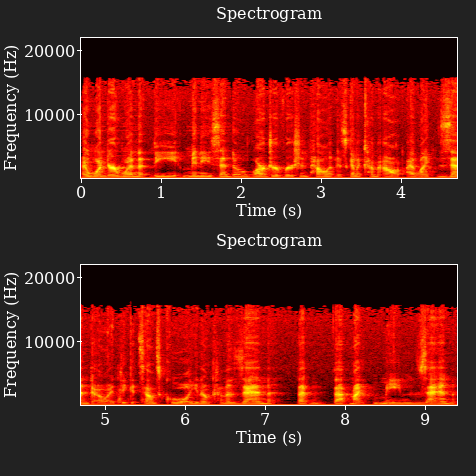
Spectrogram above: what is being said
I wonder when the mini Zendo larger version palette is going to come out. I like Zendo. I think it sounds cool, you know, kind of zen. That, that might mean zen.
